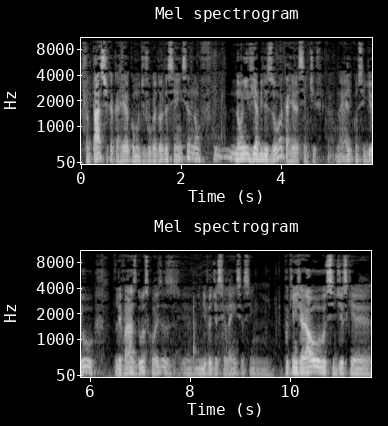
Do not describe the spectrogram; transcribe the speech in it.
fantástica carreira como divulgador da ciência não, não inviabilizou a carreira científica. Né? Ele conseguiu levar as duas coisas em nível de excelência, assim. Porque, em geral, se diz que eh,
